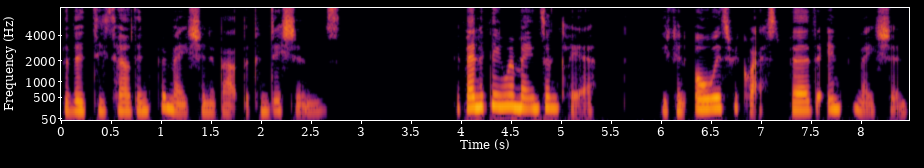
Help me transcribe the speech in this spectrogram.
for the detailed information about the conditions. If anything remains unclear, you can always request further information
